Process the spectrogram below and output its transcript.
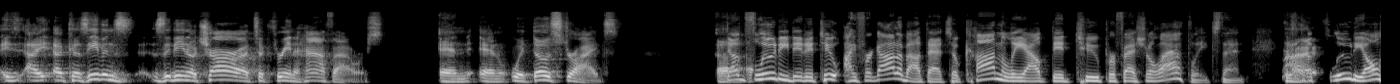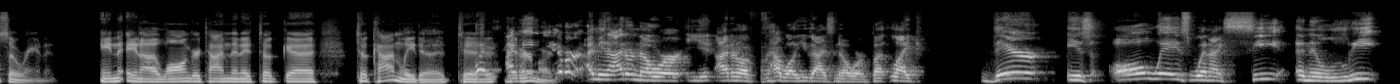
I because uh, even Zdeno Chara took three and a half hours, and and with those strides. Uh, Doug Flutie did it too. I forgot about that. So Connolly outdid two professional athletes then, because right. Doug Flutie also ran it in in a longer time than it took uh, took Conley to to but, I mean, ever, I mean, I don't know her. I don't know how well you guys know her, but like there is always when I see an elite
